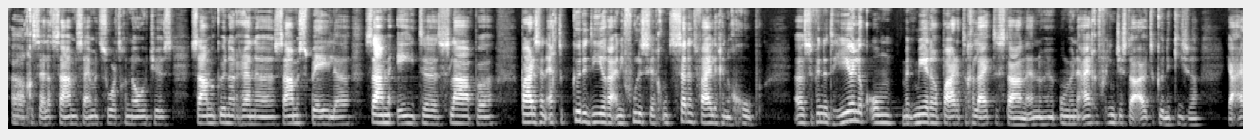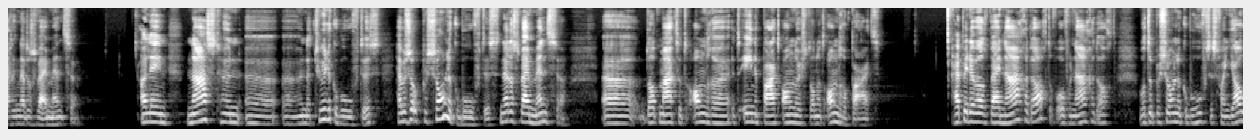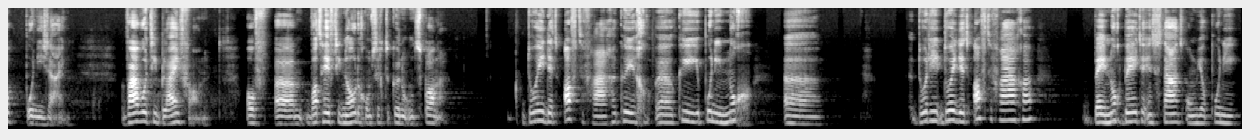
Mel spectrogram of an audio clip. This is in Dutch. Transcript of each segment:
Uh, gezellig samen zijn met soortgenootjes, samen kunnen rennen, samen spelen, samen eten, slapen. Paarden zijn echte kuddedieren en die voelen zich ontzettend veilig in een groep. Uh, ze vinden het heerlijk om met meerdere paarden tegelijk te staan en om hun eigen vriendjes daaruit te kunnen kiezen. Ja, eigenlijk net als wij mensen. Alleen naast hun, uh, hun natuurlijke behoeftes hebben ze ook persoonlijke behoeftes, net als wij mensen. Dat maakt het, andere, het ene paard anders dan het andere paard. Heb je er wel eens bij nagedacht of over nagedacht wat de persoonlijke behoeftes van jouw pony zijn? Waar wordt hij blij van? Of um, wat heeft hij nodig om zich te kunnen ontspannen? Door je dit af te vragen kun je uh, kun je, je pony nog. Uh, door, die, door je dit af te vragen ben je nog beter in staat om jouw pony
